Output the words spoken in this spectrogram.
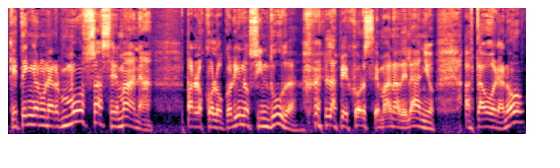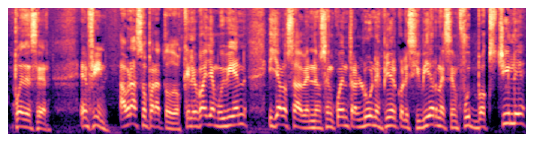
Que tengan una hermosa semana. Para los colocolinos, sin duda, la mejor semana del año hasta ahora, ¿no? Puede ser. En fin, abrazo para todos, que les vaya muy bien y ya lo saben, nos encuentran lunes, miércoles y viernes en Footbox Chile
